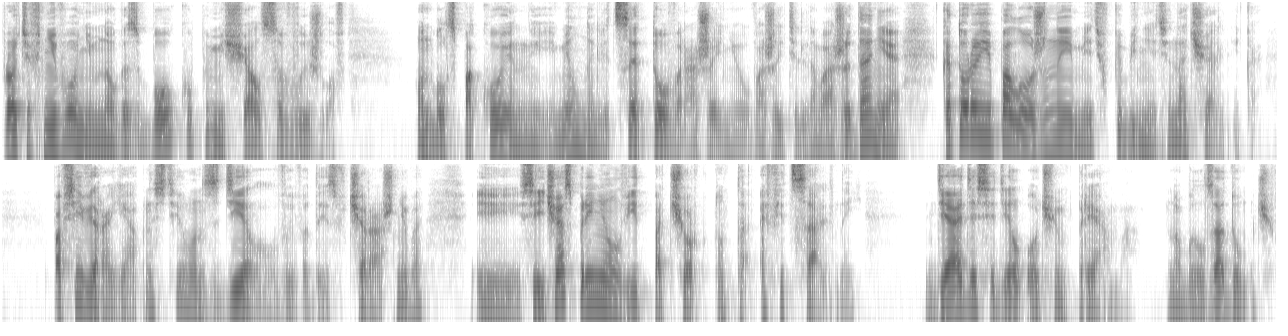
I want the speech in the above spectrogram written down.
Против него, немного сбоку, помещался Выжлов. Он был спокоен и имел на лице то выражение уважительного ожидания, которое и положено иметь в кабинете начальника. По всей вероятности, он сделал выводы из вчерашнего и сейчас принял вид подчеркнуто официальный. Дядя сидел очень прямо, но был задумчив.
